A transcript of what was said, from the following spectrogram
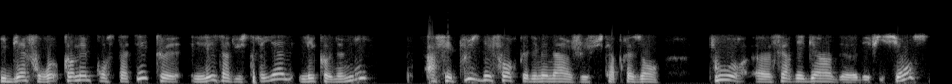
eh bien, il faut quand même constater que les industriels, l'économie, a fait plus d'efforts que les ménages jusqu'à présent pour euh, faire des gains d'efficience.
